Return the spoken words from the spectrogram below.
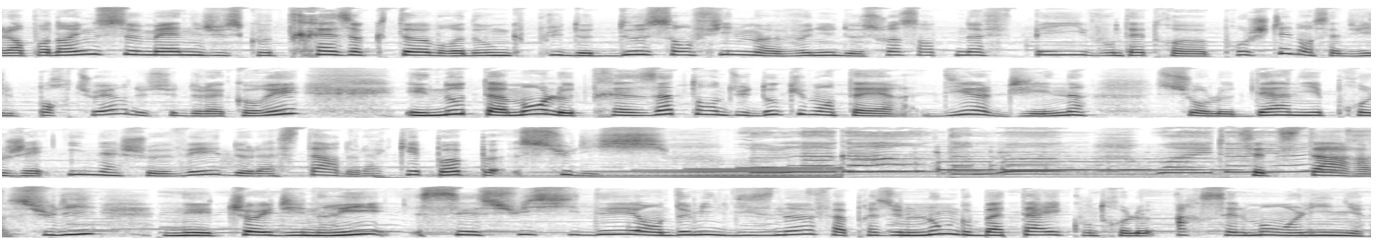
Alors pendant une semaine jusqu'au 13 octobre, donc plus de 200 films venus de 69 pays vont être projetés dans cette ville portuaire du sud de la Corée et notamment le très attendu documentaire Dear Jean sur le dernier projet inachevé de la star de la K-pop Sully. Cette star, Sully, née Choi Jin-ri, s'est suicidée en 2019 après une longue bataille contre le harcèlement en ligne.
